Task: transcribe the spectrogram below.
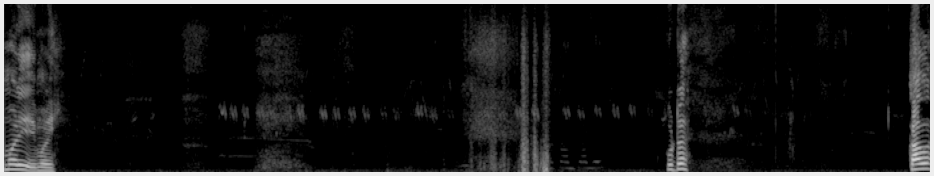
मळी मळी. कुठं? का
